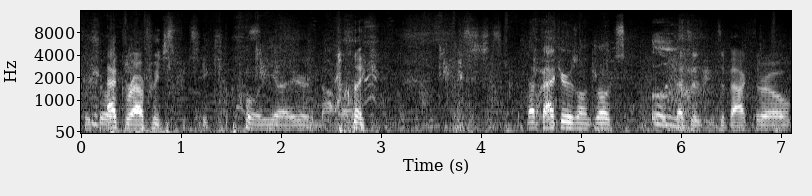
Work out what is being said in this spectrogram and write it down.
for sure. That grab range is ridiculous. oh yeah, you're not wrong. like that back air is on drugs. That's a it's a back throw.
